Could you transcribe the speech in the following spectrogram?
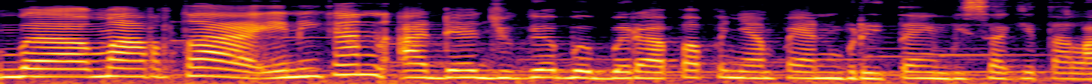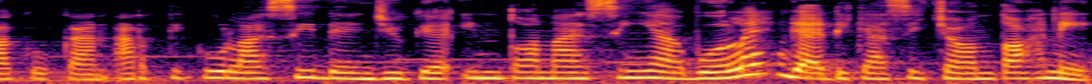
Mbak Marta, ini kan ada juga beberapa penyampaian berita yang bisa kita lakukan, artikulasi dan juga intonasinya. Boleh nggak dikasih contoh nih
